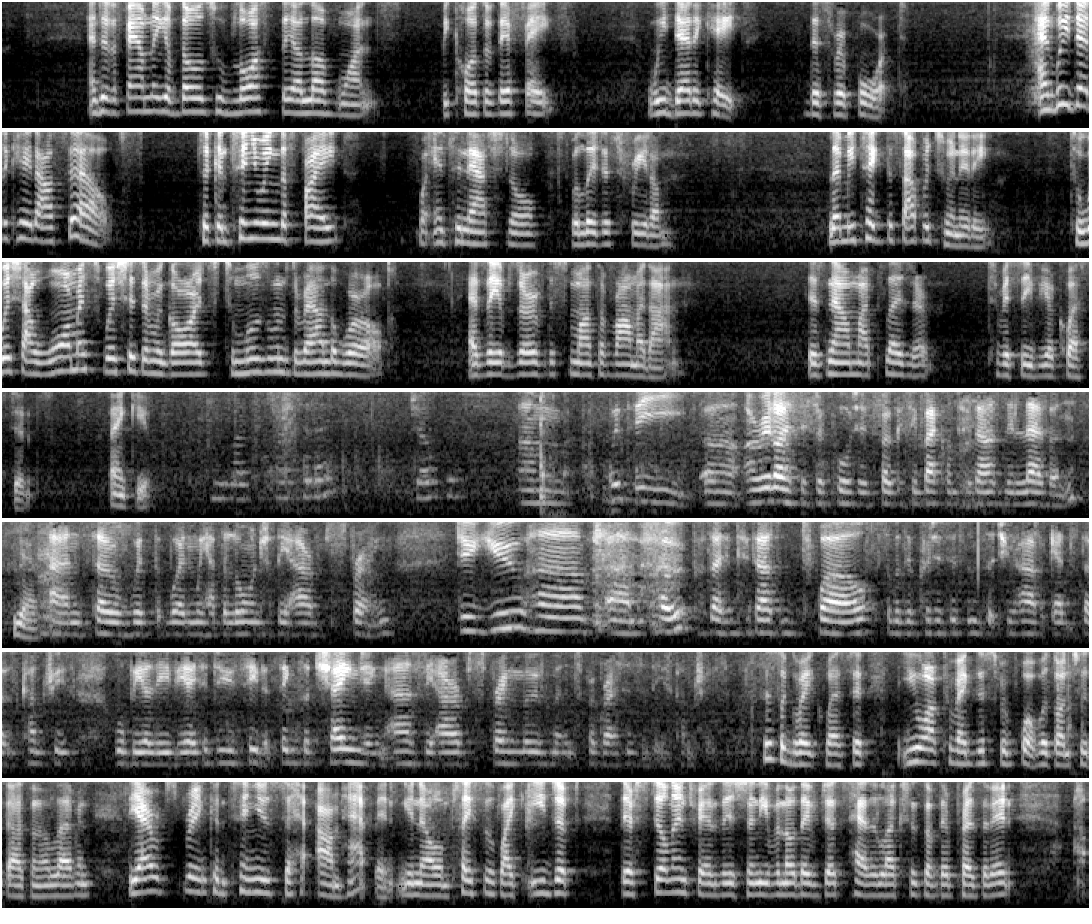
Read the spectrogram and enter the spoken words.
and to the family of those who've lost their loved ones because of their faith, we dedicate this report. And we dedicate ourselves to continuing the fight for international religious freedom. Let me take this opportunity to wish our warmest wishes and regards to Muslims around the world as they observe this month of Ramadan. It is now my pleasure to receive your questions. Thank you. Who'd like to start today? Joe, please. Um, with the, uh, I realise this report is focusing back on 2011. Yes. And so with when we had the launch of the Arab Spring, Do you have um, hope that in 2012 some of the criticisms that you have against those countries will be alleviated? Do you see that things are changing as the Arab Spring movement progresses in these countries? This is a great question. You are correct. This report was on 2011. The Arab Spring continues to ha- um, happen. You know, in places like Egypt, they're still in transition, even though they've just had elections of their president.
